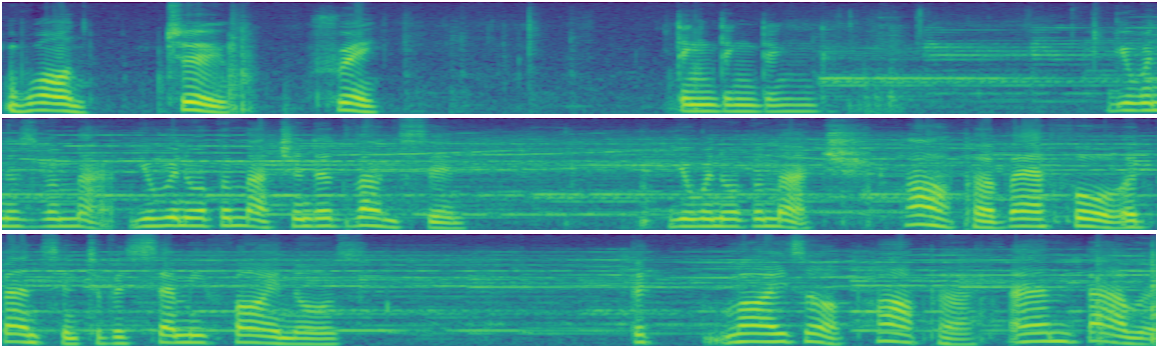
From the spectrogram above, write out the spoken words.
One, two, three. Ding, ding, ding. You winners of the match. You winner of the match and advancing. You winner of the match. Harper, therefore, advancing to the semi-finals. The rise up, Harper and Barrett.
